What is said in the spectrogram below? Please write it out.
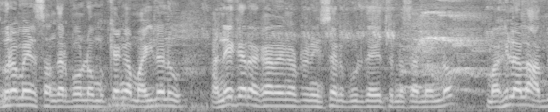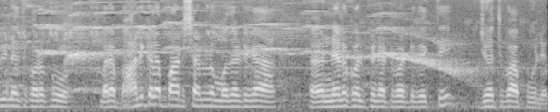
దూరమైన సందర్భంలో ముఖ్యంగా మహిళలు అనేక రకాలైనటువంటి హింసలు గురితవుతున్న సమయంలో మహిళల అభ్యున్నతి కొరకు మరి బాలికల పాఠశాలలో మొదటిగా నెలకొల్పినటువంటి వ్యక్తి జ్యోతిబా పూలే.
